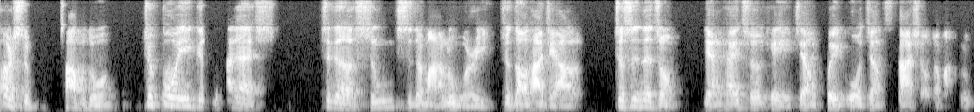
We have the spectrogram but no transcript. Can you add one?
二十步差不多，就过一个大概是这个十五尺的马路而已，就到他家了。就是那种两台车可以这样会过这样子大小的马路。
